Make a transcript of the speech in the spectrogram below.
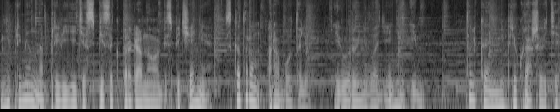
Непременно приведите список программного обеспечения, с которым работали, и уровень владения им. Только не приукрашивайте,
